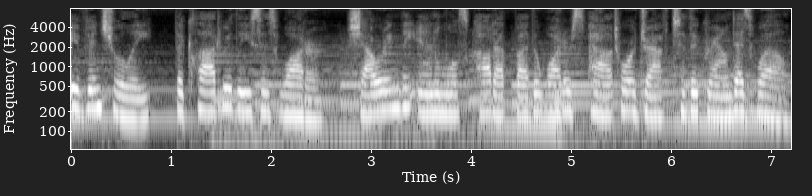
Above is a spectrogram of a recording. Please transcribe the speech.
Eventually, the cloud releases water, showering the animals caught up by the waterspout or draft to the ground as well.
